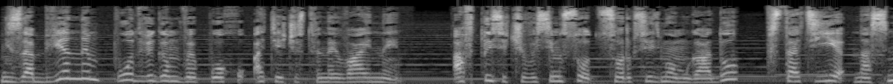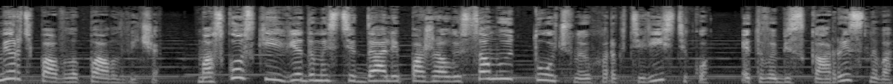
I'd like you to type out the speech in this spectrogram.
незабвенным подвигом в эпоху Отечественной войны. А в 1847 году в статье «На смерть Павла Павловича» Московские ведомости дали, пожалуй, самую точную характеристику этого бескорыстного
